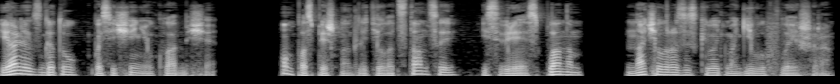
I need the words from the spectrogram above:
и Алекс готов к посещению кладбища. Он поспешно отлетел от станции и, сверяясь с планом, начал разыскивать могилу Флейшера.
